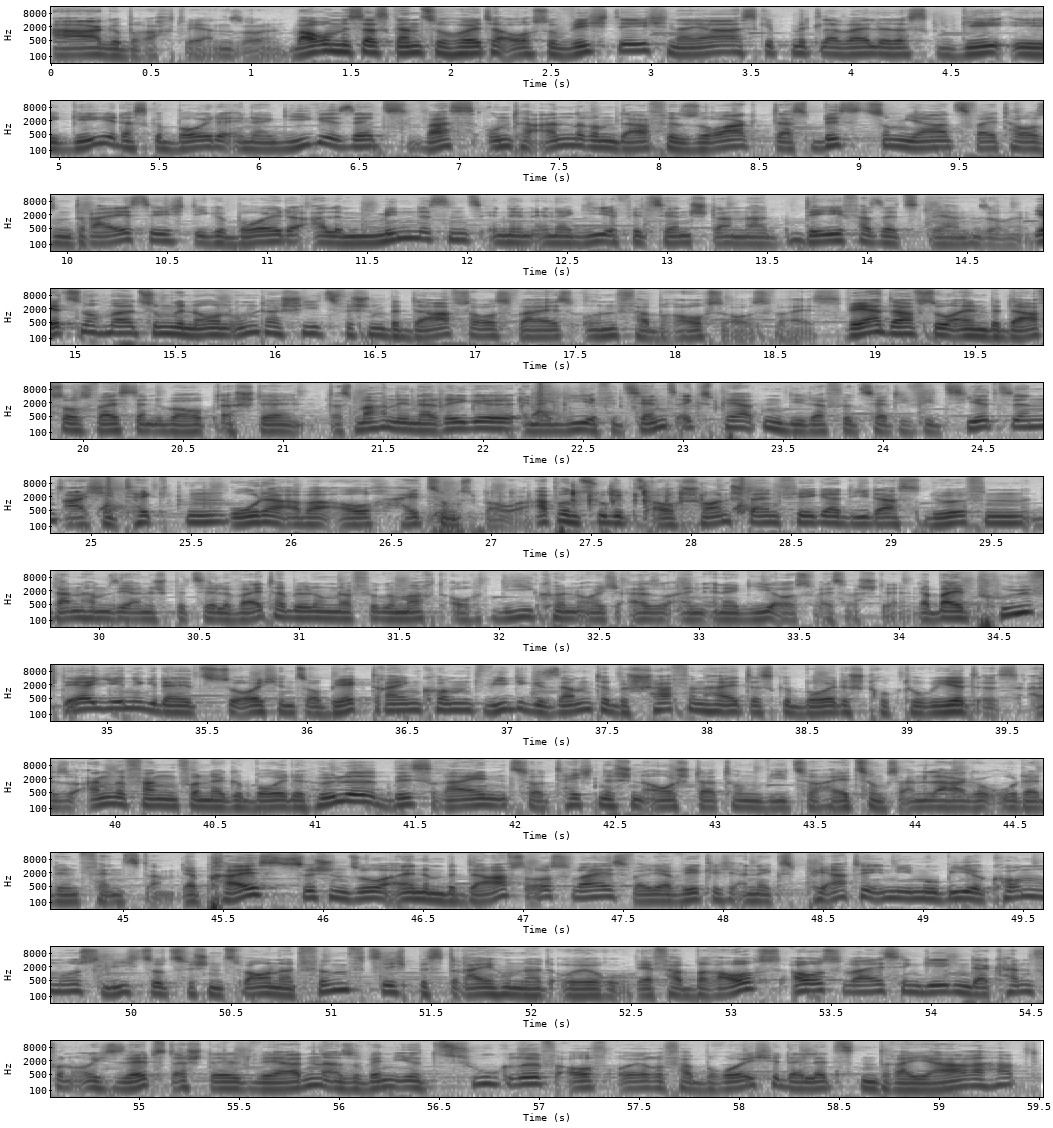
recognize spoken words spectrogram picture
A gebracht werden sollen. Warum ist das Ganze heute auch so wichtig? Naja, es gibt mittlerweile das GEG, e das Gebäudeenergiegesetz, was unter anderem dafür sorgt, dass bis zum Jahr 2030 die Gebäude alle mindestens in den Energieeffizienzstandard D versetzt werden sollen. Jetzt nochmal zum genauen Unterschied zwischen Bedarfsausweis und Verbrauchsausweis. Wer darf so einen Bedarfsausweis denn überhaupt erstellen? Das machen in der Regel Energieeffizienzexperten, die dafür zertifiziert sind, Architekten oder aber auch Heizungsbauer. Ab und zu gibt es auch Schornsteinfeger, die das dürfen. Dann dann haben sie eine spezielle Weiterbildung dafür gemacht. Auch die können euch also einen Energieausweis erstellen. Dabei prüft derjenige, der jetzt zu euch ins Objekt reinkommt, wie die gesamte Beschaffenheit des Gebäudes strukturiert ist. Also angefangen von der Gebäudehülle bis rein zur technischen Ausstattung wie zur Heizungsanlage oder den Fenstern. Der Preis zwischen so einem Bedarfsausweis, weil ja wirklich ein Experte in die Immobilie kommen muss, liegt so zwischen 250 bis 300 Euro. Der Verbrauchsausweis hingegen, der kann von euch selbst erstellt werden. Also wenn ihr Zugriff auf eure Verbräuche der letzten drei Jahre habt,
